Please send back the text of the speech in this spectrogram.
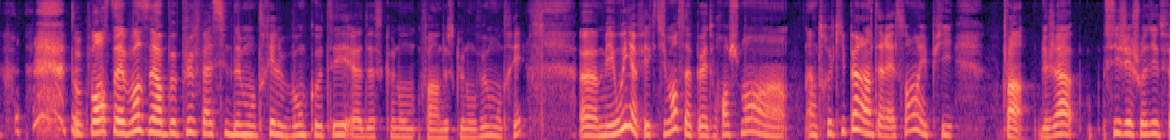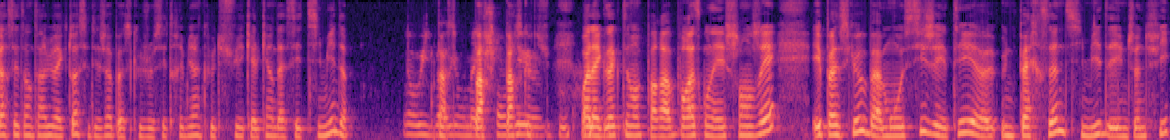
donc forcément c'est un peu plus facile de montrer le bon côté euh, de ce que l'on, enfin de ce que l'on veut montrer. Euh, mais oui, effectivement, ça peut être franchement un, un truc hyper intéressant et puis Enfin, déjà, si j'ai choisi de faire cette interview avec toi, c'est déjà parce que je sais très bien que tu es quelqu'un d'assez timide. Oui, bah parce, on a parce que tu... voilà exactement par rapport à ce qu'on a échangé. Et parce que bah moi aussi j'ai été euh, une personne timide et une jeune fille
